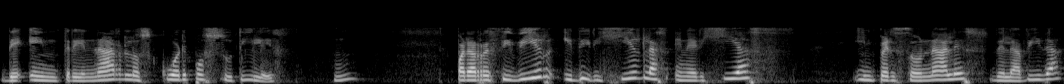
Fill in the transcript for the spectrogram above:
de entrenar los cuerpos sutiles para recibir y dirigir las energías impersonales de la vida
